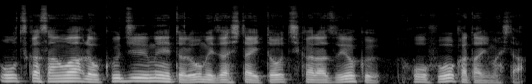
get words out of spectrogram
大塚さんは60メートルを目指したいと力強く抱負を語りました。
